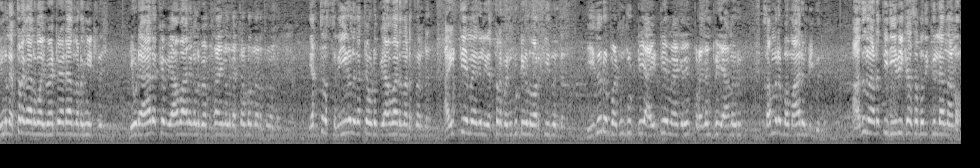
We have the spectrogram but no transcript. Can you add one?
നിങ്ങൾ എത്ര കാലമായി വേട്ടയാടാൻ തുടങ്ങിയിട്ട് ഇവിടെ ആരൊക്കെ വ്യാപാരങ്ങൾ വ്യവസായങ്ങൾ കച്ചവടം നടത്തുന്നുണ്ട്? എത്ര സ്ത്രീകൾ കച്ചവടം വ്യാപാരം നടത്തുന്നുണ്ട്? ഐ ടി മേഖലയിൽ എത്ര പെൺകുട്ടികൾ വർക്ക് ചെയ്യുന്നുണ്ട്? ഇതൊരു പെൺകുട്ടി ഐ ടി മേഖലയിൽ പ്രഗത്ഭയാണ് ഒരു സംരംഭം ആരംഭിക്കുന്നത് അത് നടത്തി ജീവിക്കാൻ സമ്മതിക്കില്ല എന്നാണോ?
